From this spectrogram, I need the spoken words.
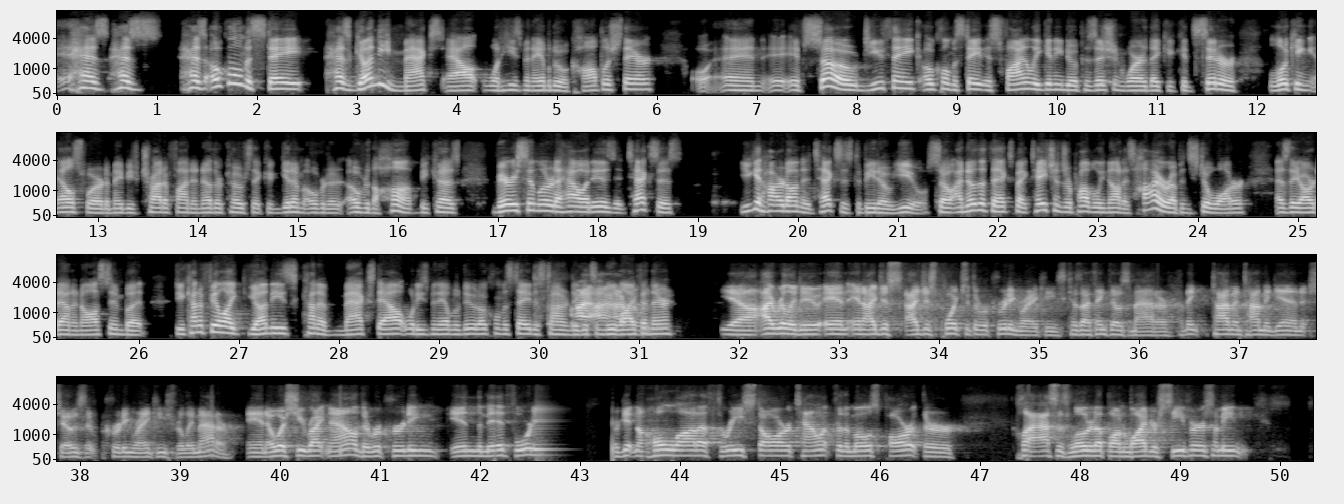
has has has Oklahoma State has Gundy maxed out what he's been able to accomplish there? And if so, do you think Oklahoma State is finally getting to a position where they could consider looking elsewhere to maybe try to find another coach that could get them over to over the hump? Because very similar to how it is at Texas, you get hired on to Texas to beat OU. So I know that the expectations are probably not as higher up in Stillwater as they are down in Austin, but do you kind of feel like Gundy's kind of maxed out what he's been able to do at Oklahoma State? It's time to get some I, new I life really in there. Yeah, I really do, and and I just I just point to the recruiting rankings because I think those matter. I think time and time again it shows that recruiting rankings really matter. And OSU right now they're recruiting in the mid 40s. They're getting a whole lot of three star talent for the most part. Their class is loaded up on wide receivers. I mean,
